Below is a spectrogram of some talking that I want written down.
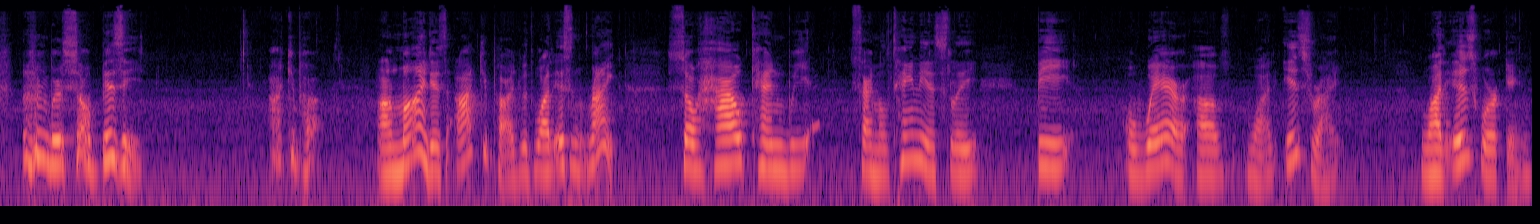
we're so busy. Occupied. Our mind is occupied with what isn't right. So, how can we simultaneously be aware of what is right, what is working,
